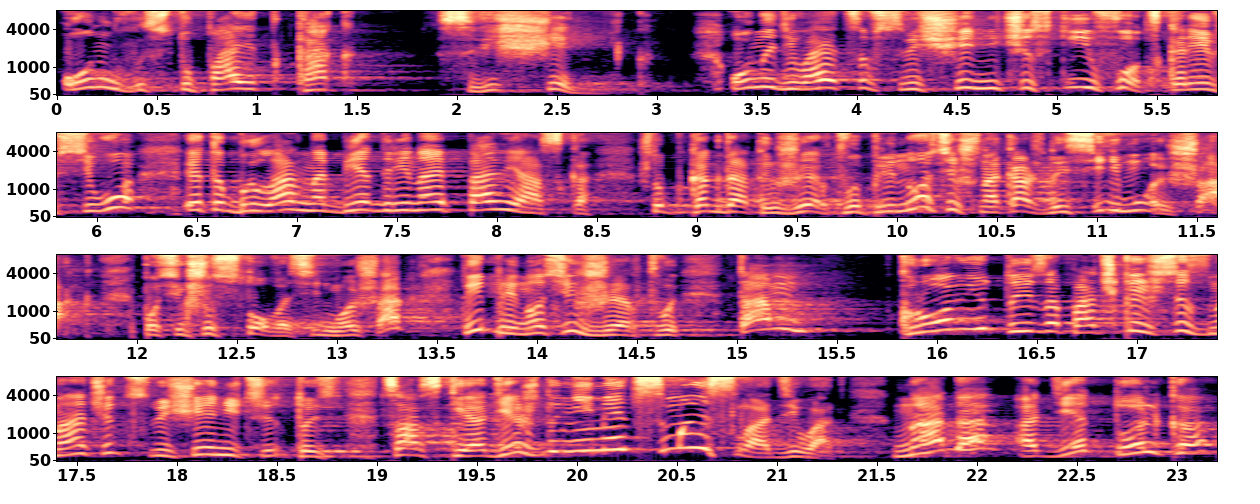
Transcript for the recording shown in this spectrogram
Он выступает как священник. Он одевается в священнический фот. Скорее всего, это была набедренная повязка, чтобы когда ты жертвы приносишь на каждый седьмой шаг, после шестого седьмой шаг, ты приносишь жертвы. Там кровью ты запачкаешься, значит, священниче, то есть царские одежды не имеет смысла одевать. Надо одеть только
